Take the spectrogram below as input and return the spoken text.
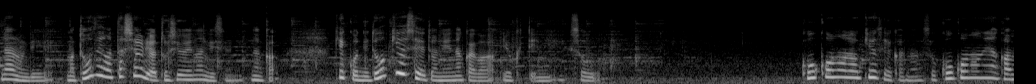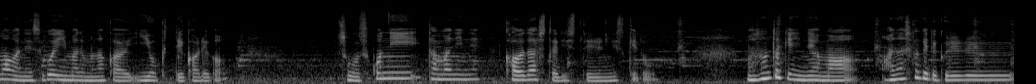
なので、まあ、当然私よりは年上なんですよね。なんか結構ね同級生とね仲が良くてねそう。高校の同級生かな？そう高校のね仲間がねすごい今でも仲良くて彼が。そうそこにたまにね顔出したりしてるんですけど、まあ、その時にねまあ話しかけてくれる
